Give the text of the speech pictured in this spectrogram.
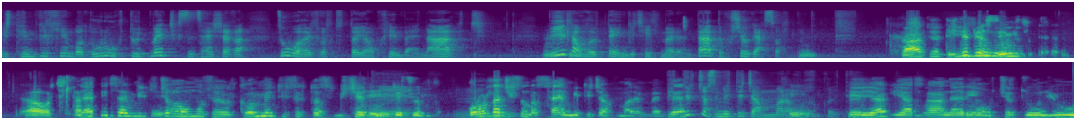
ингэж тэмдэглэх юм бол дөрөв хүмүүс маань ч гэсэн цаашаага зөв ойлголттой явах юм байна гэж. Би л хувьдаа ингэж хэлмээр байна да төвшөөгийн асуулт. За тэгээд би бас ингэж аа уучлаарай. Нарийн сайн мэдж байгаа хүмүүс байвал коммент хэсэгт бас бичээд Тий. үлдээчвэл гурлаа ч гэсэн бас сайн мэдэж авмаар юм байна Бид тий. нар ч бас мэдэж аммаар Тий. байгаа байхгүй тий. яг ялгаа нарийн учир зүүн юу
